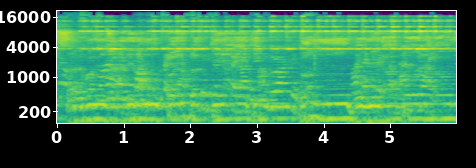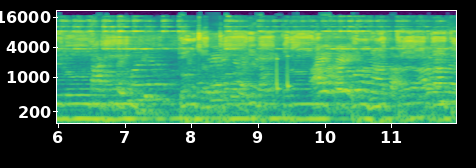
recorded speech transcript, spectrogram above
सर्वं जगदिदं त्वयि प्रत्येकि त्वं भूमिरापोलो निलोनिका त्वं चत्वारि वाक्पदानि त्वं गुणत्रयातीत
